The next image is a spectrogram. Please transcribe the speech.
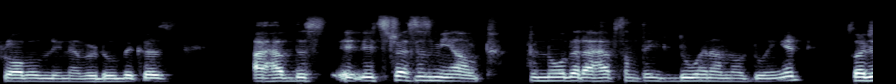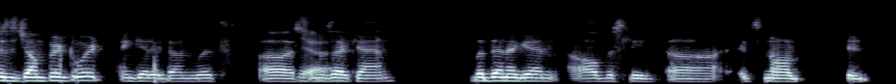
probably never do because i have this it, it stresses me out to know that i have something to do and i'm not doing it So I just jump into it and get it done with uh, as yeah. soon as I can. But then again, obviously, uh, it's not it,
